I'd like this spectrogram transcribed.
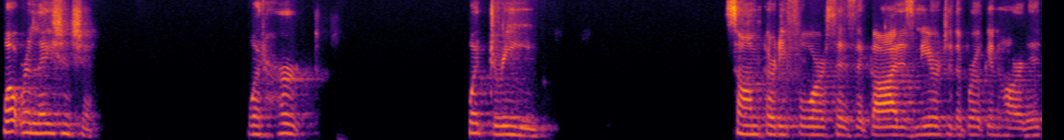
What relationship? What hurt? What dream? Psalm 34 says that God is near to the brokenhearted,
